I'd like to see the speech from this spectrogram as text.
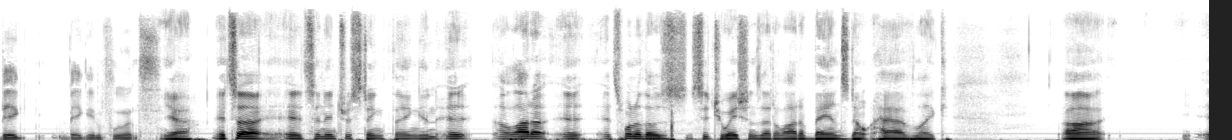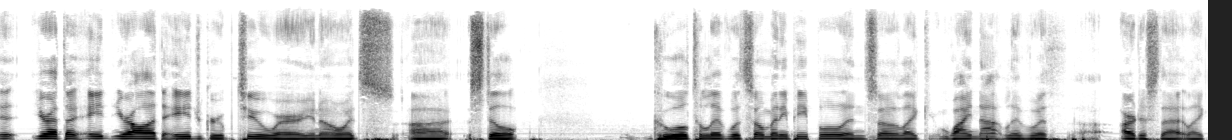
big, big influence. Yeah, it's a it's an interesting thing, and it, a lot of it, it's one of those situations that a lot of bands don't have. Like, uh, it, you're at the age, you're all at the age group too, where you know it's uh still cool to live with so many people, and so like, why not live with uh, artists that like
